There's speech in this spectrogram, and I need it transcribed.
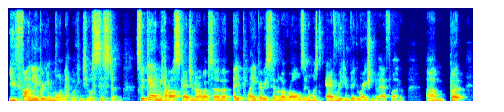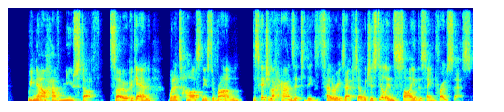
you finally bring in more networking to your system. So again, we have our scheduler and our web server. They play very similar roles in almost every configuration of Airflow. Um, but we now have new stuff. So again, when a task needs to run, the scheduler hands it to the Celery Executor, which is still inside the same process.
